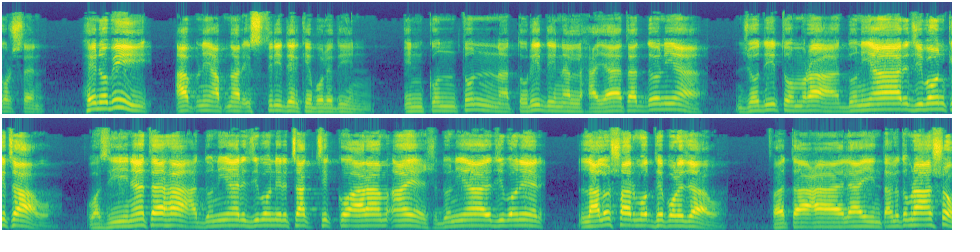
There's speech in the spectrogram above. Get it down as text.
করছেন হে নবী আপনি আপনার স্ত্রীদেরকে বলে দিন ইন কুনতুন্না তুরিদিনাল হায়াতাদ দুনিয়া, যদি তোমরা দুনিয়ার জীবনকে চাও। দুনিয়ার জীবনের চাকচিক্য, আরাম, আয়েশ, দুনিয়ার জীবনের লালসার মধ্যে পড়ে যাও। তাহলে তোমরা আসো।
